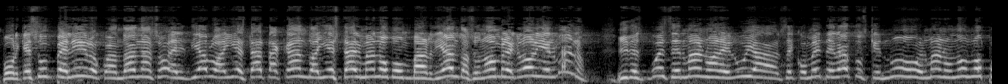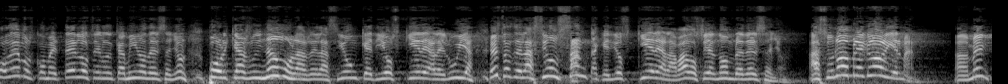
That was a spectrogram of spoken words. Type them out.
Porque es un peligro cuando andan solos. El diablo ahí está atacando, ahí está, hermano, bombardeando a su nombre, gloria, hermano. Y después, hermano, aleluya, se cometen actos que no, hermano, no, no podemos cometerlos en el camino del Señor, porque arruinamos la relación que Dios quiere, aleluya. Esta relación santa que Dios quiere, alabado sea el nombre del Señor. A su nombre, gloria, hermano. Amén.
